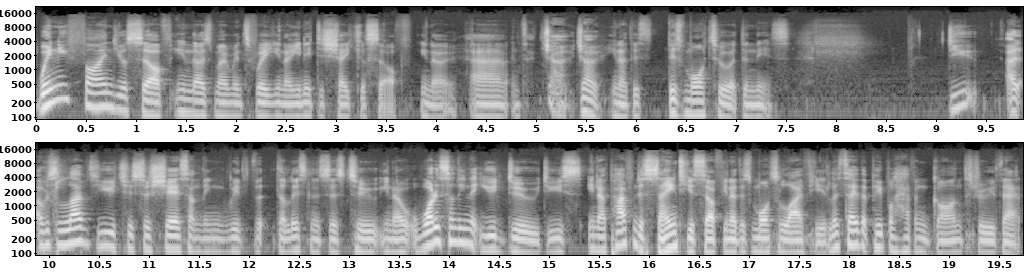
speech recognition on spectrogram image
When you find yourself in those moments where you know you need to shake yourself, you know, uh, and say, Joe, Joe, you know, there's there's more to it than this. Do you I, I would love you to of share something with the, the, listeners as to you know what is something that you do. Do you you know apart from just saying to yourself, you know, there's more to life here. Let's say that people haven't gone through that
